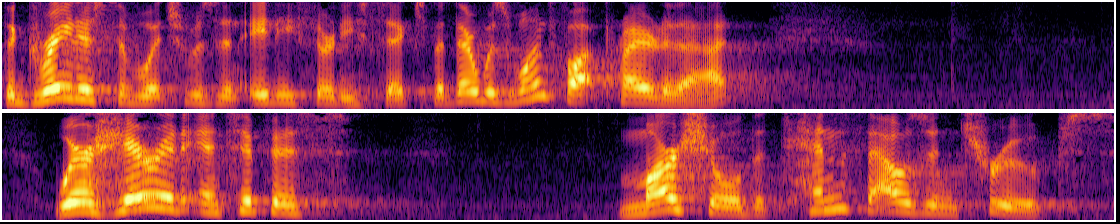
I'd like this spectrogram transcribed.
the greatest of which was in AD 36, but there was one fought prior to that where Herod Antipas marshaled 10,000 troops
